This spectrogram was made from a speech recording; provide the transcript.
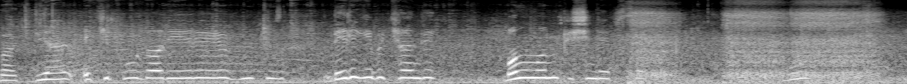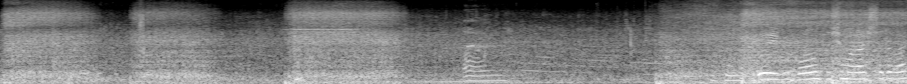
Bak diğer ekip burada, diğeri deli gibi kendi balonların peşinde hepsi. Böyle bir balon taşıma araçları var.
